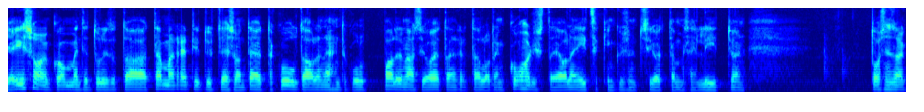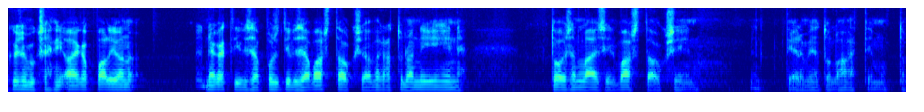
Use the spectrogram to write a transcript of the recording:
Ja isoin kommentti tuli, tota, tämä Reddit-yhteisö on täyttä kultaa, olen nähnyt kuullut paljon asioita eri talouden kohdista ja olen itsekin kysynyt sijoittamiseen liittyen. Tosin saan kysymykseni aika paljon negatiivisia ja positiivisia vastauksia verrattuna niihin toisenlaisiin vastauksiin. En tiedä, mitä tuolla haettiin, mutta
